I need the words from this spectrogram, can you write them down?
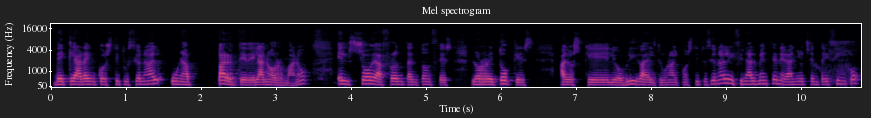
declara inconstitucional una parte de la norma. ¿no? El PSOE afronta entonces los retoques a los que le obliga el Tribunal Constitucional y finalmente en el año 85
